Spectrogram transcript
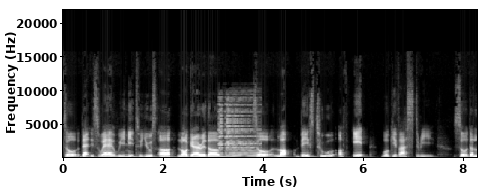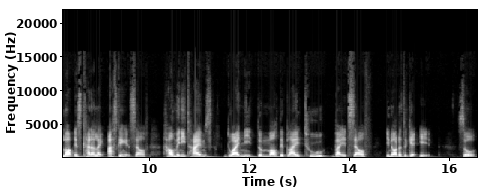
So that is where we need to use a logarithm. So log base 2 of 8 will give us 3. So the log is kind of like asking itself, how many times do I need to multiply 2 by itself in order to get 8. So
